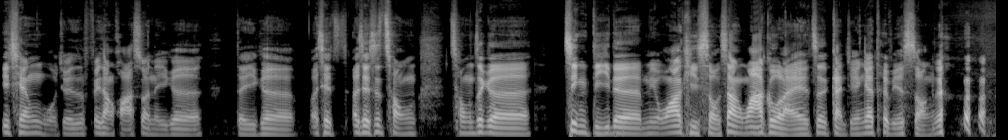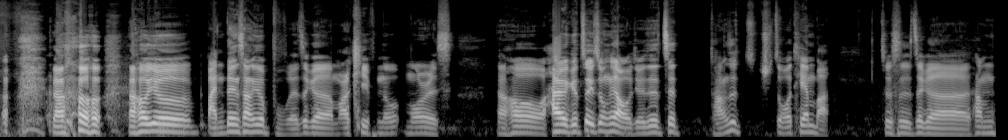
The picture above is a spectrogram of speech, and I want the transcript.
一千五，我觉得是非常划算的一个的一个，而且而且是从从这个劲敌的 Milwaukee 手上挖过来，这感觉应该特别爽的。然后然后又板凳上又补了这个 Markieff Morris，然后还有一个最重要，我觉得这好像是昨天吧，就是这个他们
